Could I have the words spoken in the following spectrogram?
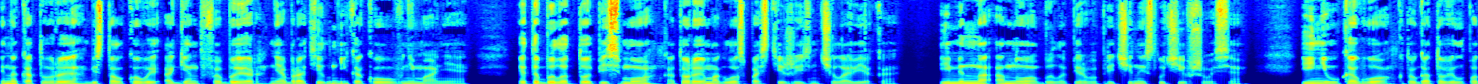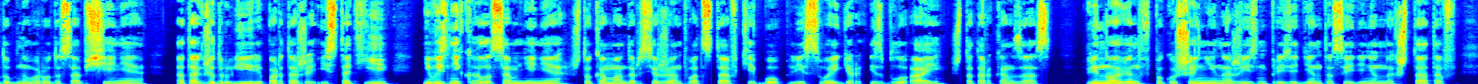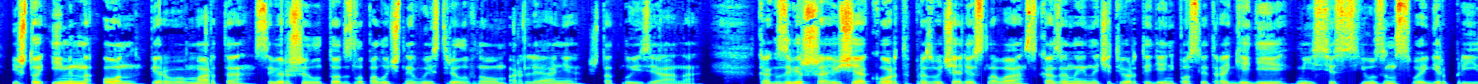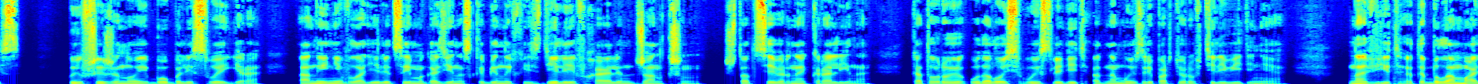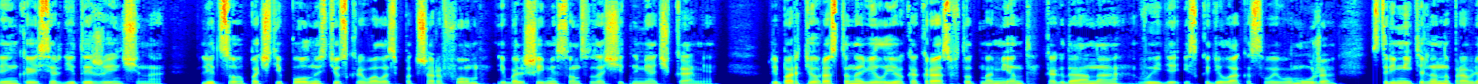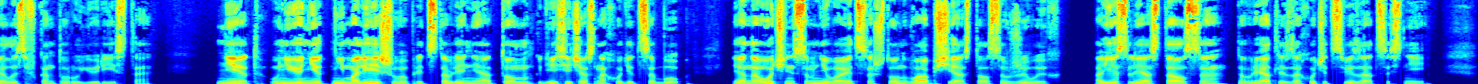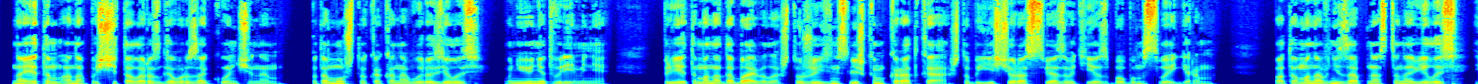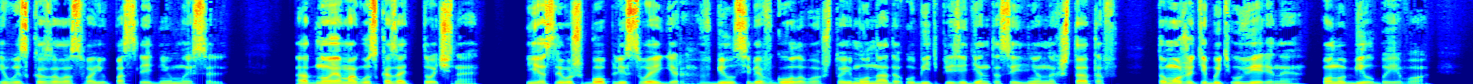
и на которое бестолковый агент ФБР не обратил никакого внимания. Это было то письмо, которое могло спасти жизнь человека. Именно оно было первопричиной случившегося. И ни у кого, кто готовил подобного рода сообщения, а также другие репортажи и статьи, не возникало сомнения, что командор-сержант в отставке Боб Ли Свегер из Блу-Ай, штат Арканзас, виновен в покушении на жизнь президента Соединенных Штатов и что именно он 1 марта совершил тот злополучный выстрел в Новом Орлеане, штат Луизиана. Как завершающий аккорд прозвучали слова, сказанные на четвертый день после трагедии миссис Сьюзен Свегер Прис, бывшей женой Боба Ли Свегера, а ныне владелицей магазина скобяных изделий в Хайленд-Джанкшн, штат Северная Каролина, которую удалось выследить одному из репортеров телевидения. На вид это была маленькая сердитая женщина. Лицо почти полностью скрывалось под шарфом и большими солнцезащитными очками. Репортер остановил ее как раз в тот момент, когда она, выйдя из кадиллака своего мужа, стремительно направлялась в контору юриста. Нет, у нее нет ни малейшего представления о том, где сейчас находится Боб. И она очень сомневается, что он вообще остался в живых. А если остался, то вряд ли захочет связаться с ней. На этом она посчитала разговор законченным, потому что, как она выразилась, у нее нет времени. При этом она добавила, что жизнь слишком коротка, чтобы еще раз связывать ее с Бобом Свейгером. Потом она внезапно остановилась и высказала свою последнюю мысль. Одно я могу сказать точно. Если уж Боб Лисвейгер вбил себе в голову, что ему надо убить президента Соединенных Штатов, то можете быть уверены, он убил бы его.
